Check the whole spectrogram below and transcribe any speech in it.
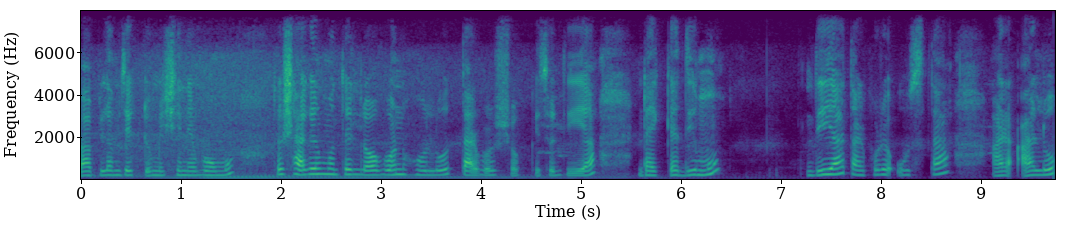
ভাবলাম যে একটু মেশিনে বমু। তো শাকের মধ্যে লবণ, হলুদ, তারপর সব কিছু দিয়া ডাইকা দিমু। দিয়া তারপরে উস্তা আর আলু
